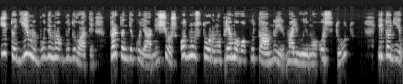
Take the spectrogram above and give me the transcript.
і тоді ми будемо будувати перпендикулярний. Що ж, одну сторону прямого кута ми малюємо ось тут. І тоді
